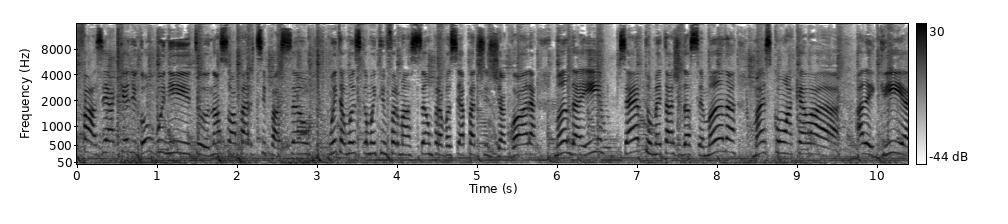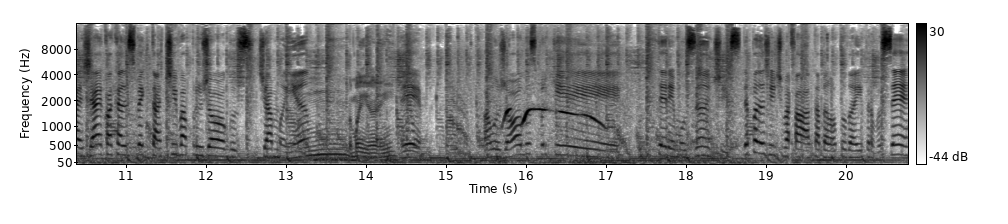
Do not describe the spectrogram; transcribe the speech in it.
fazer aquele gol bonito na sua participação. Muita música, muita informação pra você a partir de agora. Manda aí, certo? Metade da semana, mas com aquela alegria já e com aquela expectativa pros jogos de amanhã. Hum, amanhã, hein? É. Falo jogos porque teremos antes. Depois a gente vai falar a tabela toda aí pra você,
